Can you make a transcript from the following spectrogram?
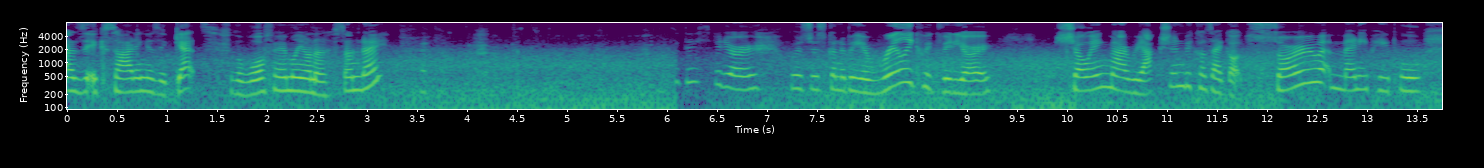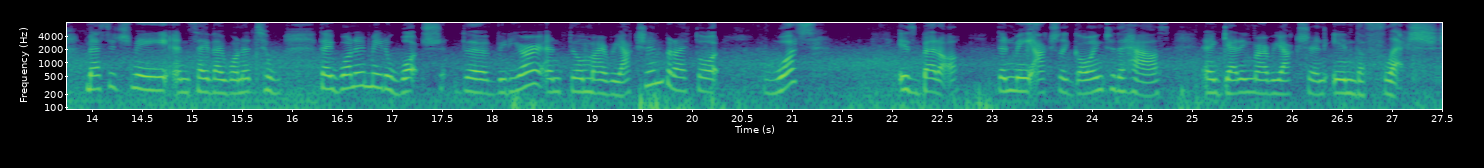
as exciting as it gets for the War family on a Sunday. this video was just going to be a really quick video showing my reaction because I got so many people message me and say they wanted to they wanted me to watch the video and film my reaction but I thought what is better than me actually going to the house and getting my reaction in the flesh.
